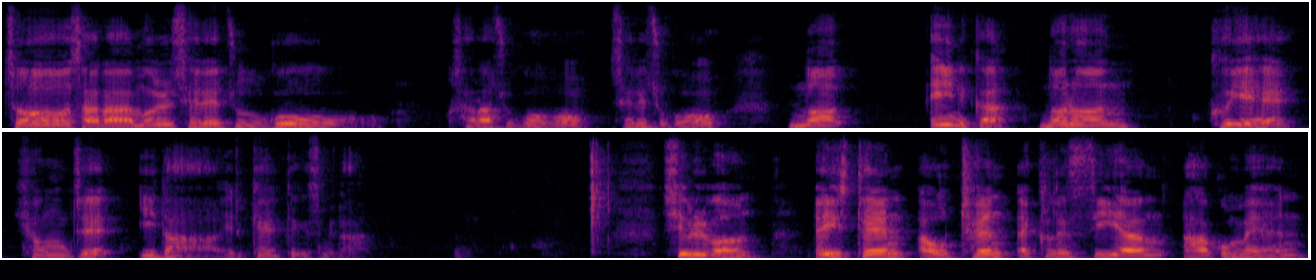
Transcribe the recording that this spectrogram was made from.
저 사람을 세례 주고 살아 주고 세례 주고 너 A니까 너는 그의 형제이다. 이렇게 되겠습니다. 11번 에이스텐 아우텐 에클레시안 아고멘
